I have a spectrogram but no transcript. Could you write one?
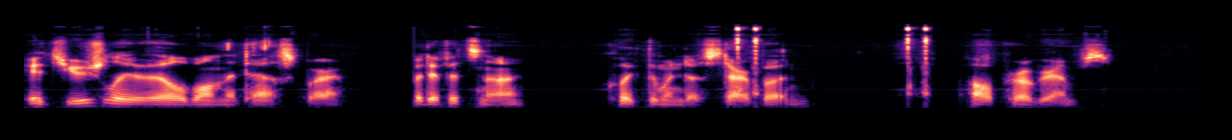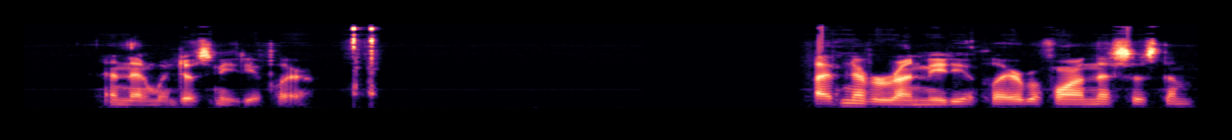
It's usually available on the taskbar, but if it's not, click the Windows Start button, All Programs, and then Windows Media Player. I've never run Media Player before on this system,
